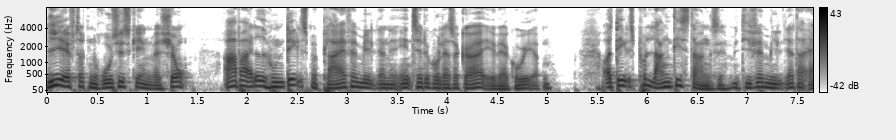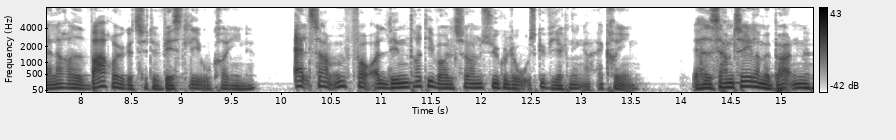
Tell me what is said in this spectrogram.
Lige efter den russiske invasion arbejdede hun dels med plejefamilierne, indtil det kunne lade sig gøre at evakuere dem, og dels på langdistance med de familier, der allerede var rykket til det vestlige Ukraine. Alt sammen for at lindre de voldsomme psykologiske virkninger af krigen. Jeg havde samtaler med børnene,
